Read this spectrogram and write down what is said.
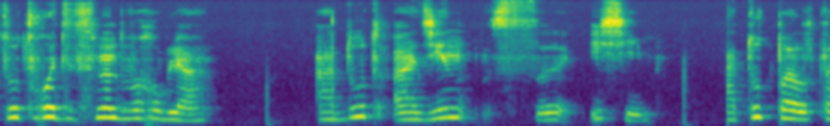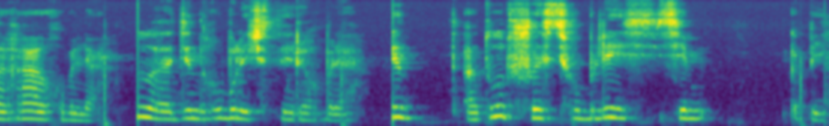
Тут вроде цена 2 рубля. А тут 1 с и 7. А тут полтора рубля. Тут 1 рубль и 4 рубля. А тут 6 рублей 7 копеек.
